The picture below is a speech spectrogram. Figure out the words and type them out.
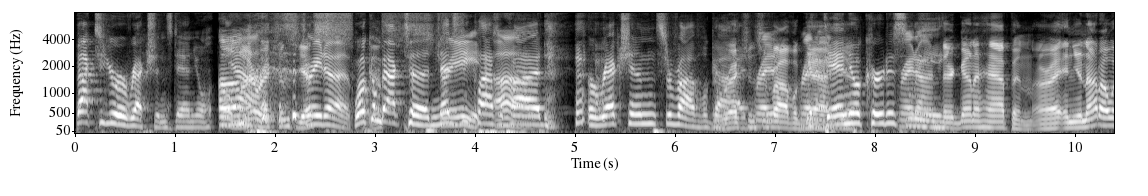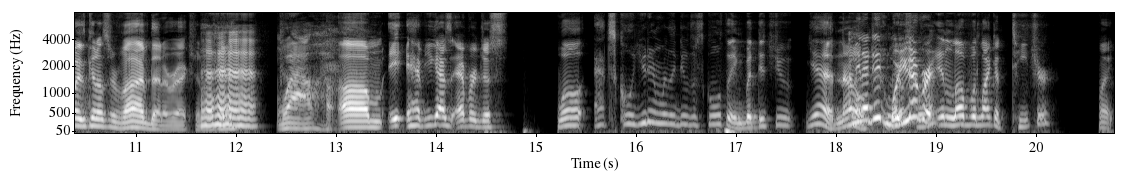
Back to your erections, Daniel. Oh, Um, my erections, yes. Straight up. Welcome Yes. back to Ned's Straight Declassified Erection Survival Guide. Erection Right- survival right guide. on. Daniel yeah. Curtis Right on. They're gonna happen, all right, and you're not always gonna survive that erection. Okay? Wow. um, it- have you guys ever just? Well, at school you didn't really do the school thing, but did you? Yeah, no. I mean, I did Were middle you ever in love with like a teacher, like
